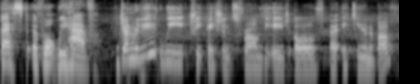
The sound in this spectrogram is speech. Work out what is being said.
best of what we have? Generally, we treat patients from the age of uh, 18 and above.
